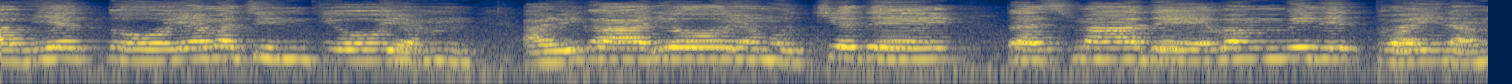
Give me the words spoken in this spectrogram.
अव्यक्तोऽयमचिन्त्योऽयम् अविकार्योऽयमुच्यते तस्मादेवं विदित्वैनं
